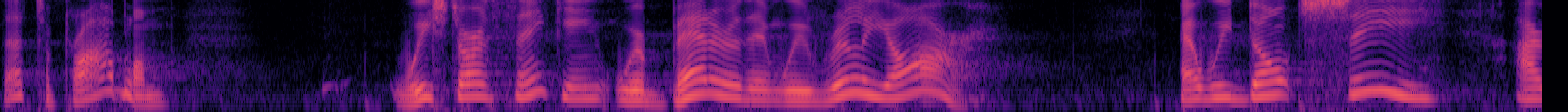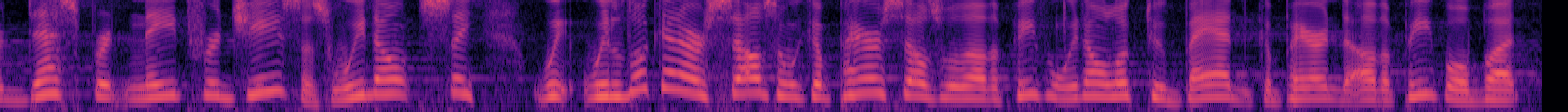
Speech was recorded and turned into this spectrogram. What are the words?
That's a problem. We start thinking we're better than we really are. And we don't see our desperate need for Jesus. We don't see, we, we look at ourselves and we compare ourselves with other people. We don't look too bad in comparing to other people, but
